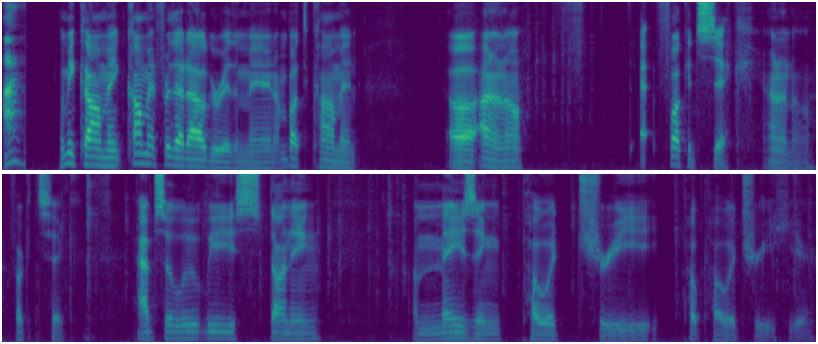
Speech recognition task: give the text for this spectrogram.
I Let me comment. Comment for that algorithm, man. I'm about to comment. Uh, I don't know fucking sick. I don't know. Fucking sick. Absolutely stunning. Amazing poetry. Po poetry here.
